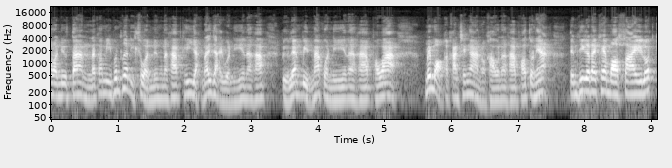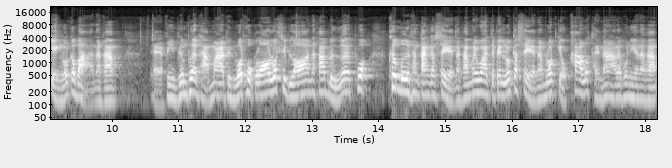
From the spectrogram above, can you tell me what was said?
500 นิวตันแล้วก็มีเพื่อนๆอีกส่วนหนึ่งนะครับที่อยากได้ใหญ่กว่านี้นะครับหรือแรงบิดมากกว่านี้นะครับเพราะว่าไม่เหมาะกับการใช้งานของเขานะครับ เพราะตัวเนี้ยเต็มที่ก็ได้แค่มอไซค์รถเก่งรถกระบะนะครับ แต่มีเพื่อนๆถามมาถึงรถ 6 ล้อ รถ 10 ล้อนะครับหรือพวกเครื่องมือทางการเกษตรนะครับไม่ว่าจะเป็นรถเกษตรนะรถเกี่ยวข้าวรถไถนาอะไรพวกนี้นะครับ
